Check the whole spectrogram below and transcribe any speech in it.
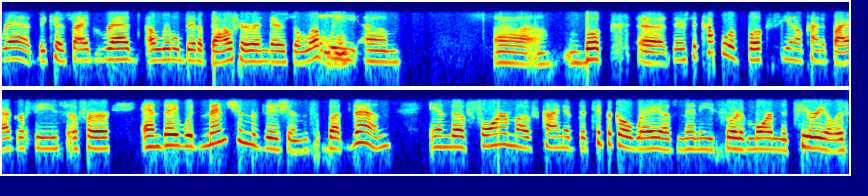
read because I'd read a little bit about her, and there's a lovely um, uh, book. Uh, there's a couple of books, you know, kind of biographies of her, and they would mention the visions, but then in the form of kind of the typical way of many sort of more materialist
